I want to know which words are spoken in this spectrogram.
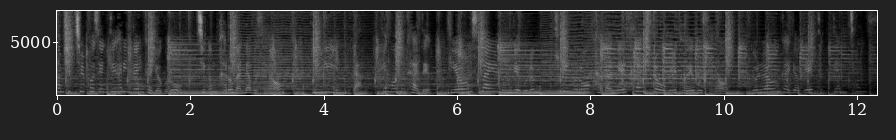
37% 할인된 가격으로 지금 바로 만나보세요. 2위입니다. 행운 가득 귀여운 스마일 뭉게구름 키링으로 가방에 사랑스러움을 더해보세요. 놀라운 가격에 득템 찬스.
